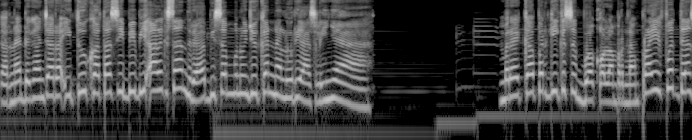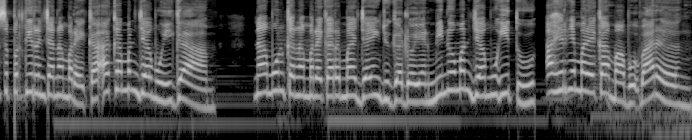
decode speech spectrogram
Karena dengan cara itu, kata si Bibi Alexandra bisa menunjukkan naluri aslinya. Mereka pergi ke sebuah kolam renang private dan seperti rencana mereka akan menjamui Gam. Namun karena mereka remaja yang juga doyan minuman jamu itu, akhirnya mereka mabuk bareng.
